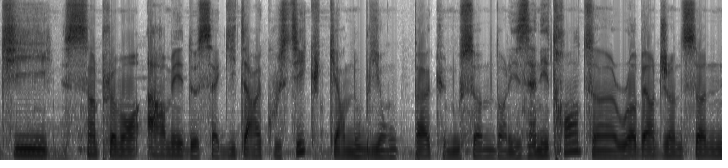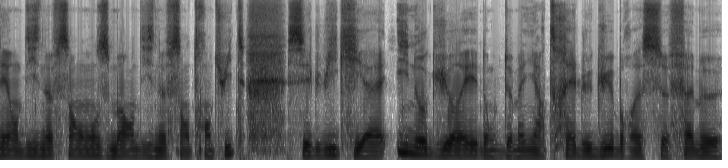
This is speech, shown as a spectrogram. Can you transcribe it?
qui, simplement armé de sa guitare acoustique, car n'oublions pas que nous sommes dans les années 30, hein, Robert Johnson, né en 1911, mort en 1938, c'est lui qui a inauguré donc de manière très lugubre ce fameux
